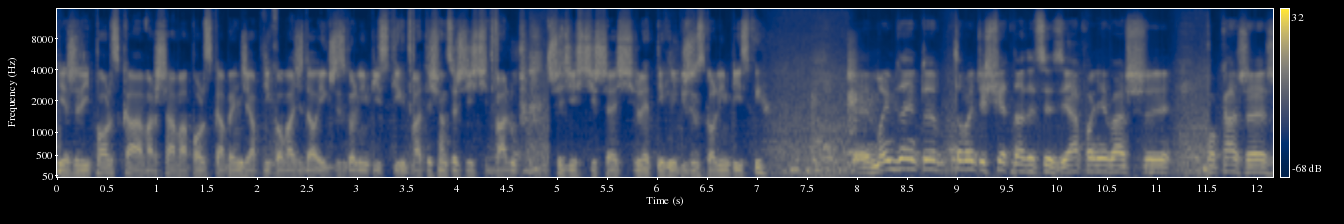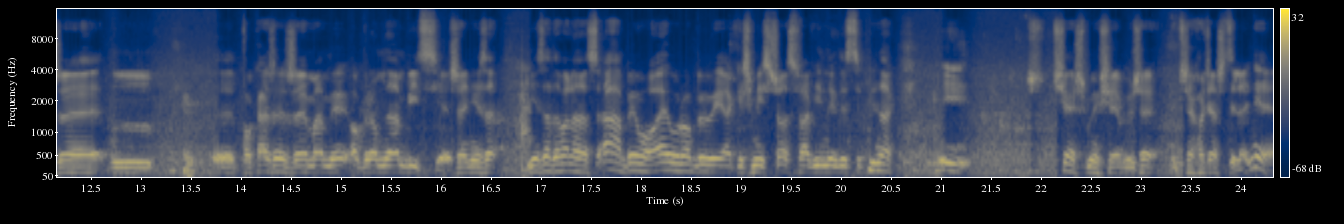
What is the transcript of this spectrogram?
jeżeli Polska, Warszawa, Polska będzie aplikować do Igrzysk Olimpijskich 2032 lub 36 letnich Igrzysk Olimpijskich? E, Moim zdaniem to, to będzie świetna decyzja, ponieważ y, pokaże, że mm, pokaże, że mamy ogromne ambicje, że nie, za, nie zadowala nas, a było euro, były jakieś mistrzostwa w innych dyscyplinach i cieszmy się, że, że chociaż tyle. Nie.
